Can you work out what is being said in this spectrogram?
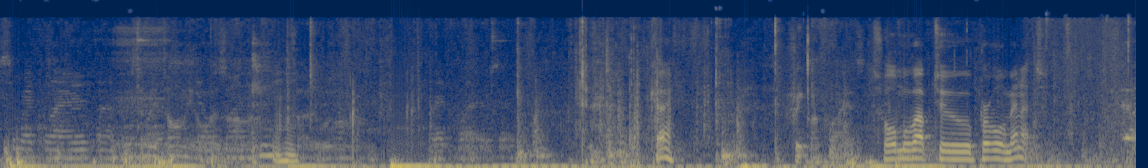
some red flyers, uh, Somebody told me it was on, the- Mm-hmm. thought it was red flyers. uh, Okay, frequent flyers. so we'll move up to approval of minutes. All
